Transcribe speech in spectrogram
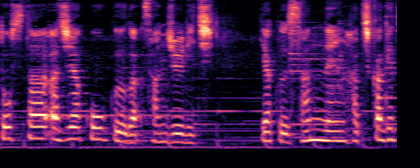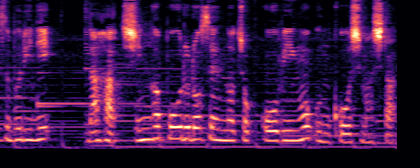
トスターアジア航空が30日約3年8ヶ月ぶりに那覇シンガポール路線の直行便を運航しました。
